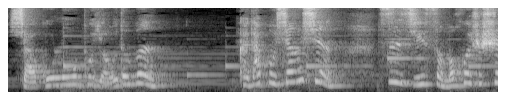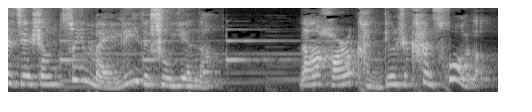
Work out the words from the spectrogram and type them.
小咕噜不由得问。可他不相信自己怎么会是世界上最美丽的树叶呢？男孩肯定是看错了。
